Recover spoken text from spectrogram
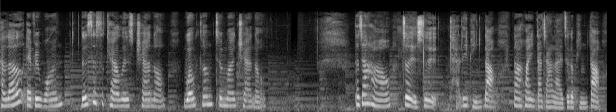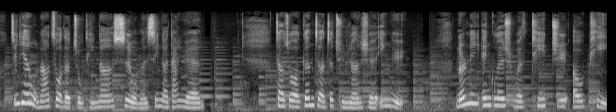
Hello everyone, this is Kelly's channel. Welcome to my channel. 大家好，这里是凯丽频道。那欢迎大家来这个频道。今天我们要做的主题呢，是我们新的单元，叫做跟着这群人学英语，Learning English with TGOP。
